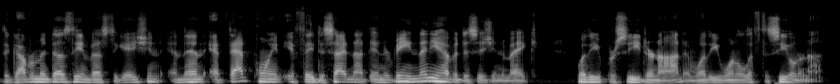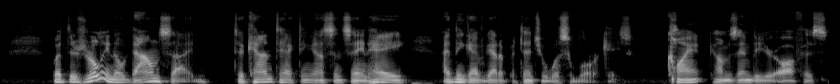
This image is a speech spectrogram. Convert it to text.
The government does the investigation. And then at that point, if they decide not to intervene, then you have a decision to make whether you proceed or not and whether you want to lift the seal or not. But there's really no downside to contacting us and saying, hey, I think I've got a potential whistleblower case client comes into your office,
